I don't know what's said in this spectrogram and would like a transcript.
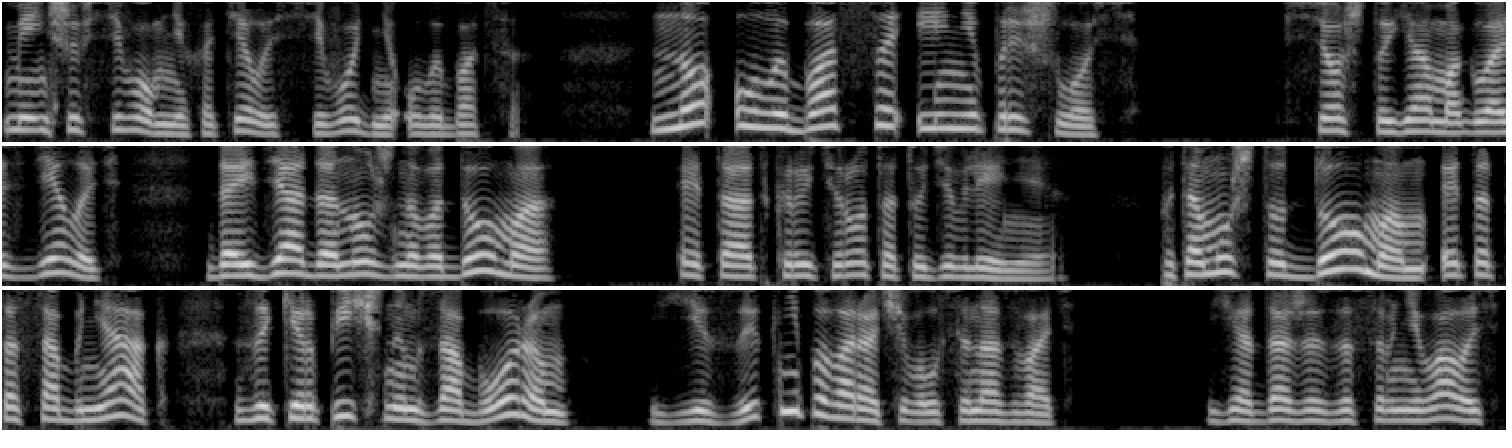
Меньше всего мне хотелось сегодня улыбаться. Но улыбаться и не пришлось. Все, что я могла сделать, дойдя до нужного дома, это открыть рот от удивления. Потому что домом этот особняк за кирпичным забором язык не поворачивался назвать. Я даже засомневалась,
